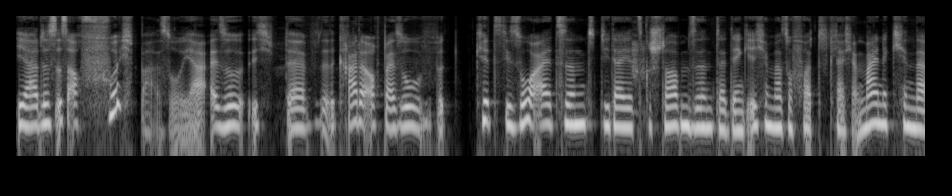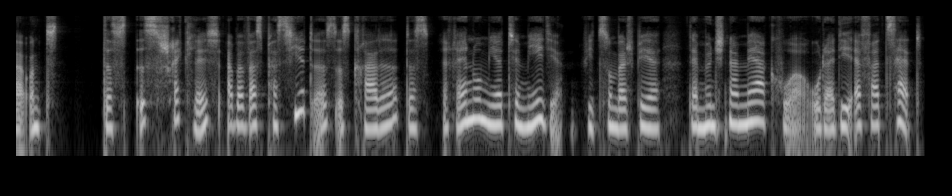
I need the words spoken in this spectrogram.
ja, das ist auch furchtbar so, ja. Also ich, gerade auch bei so Kids, die so alt sind, die da jetzt gestorben sind, da denke ich immer sofort gleich an meine Kinder und das ist schrecklich. Aber was passiert ist, ist gerade, dass renommierte Medien, wie zum Beispiel der Münchner Merkur oder die FAZ,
